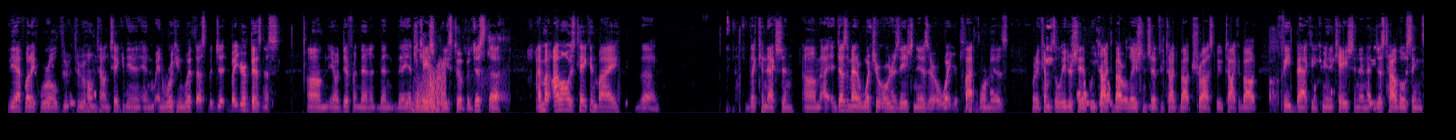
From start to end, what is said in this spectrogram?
the athletic world through, through hometown ticketing and, and working with us, but just, but you're business, um, you know, different than than the education piece to it. But just uh, I'm I'm always taken by the the connection. Um, it doesn't matter what your organization is or, or what your platform is when it comes to leadership, we talked about relationships, we talked about trust, we've talked about feedback and communication, and just how those things.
